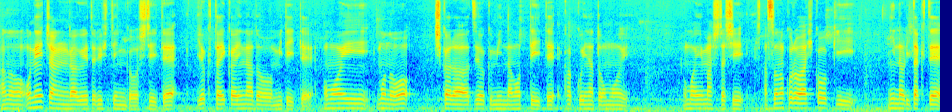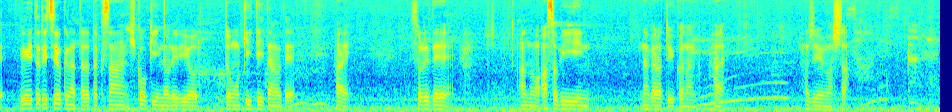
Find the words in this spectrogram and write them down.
あのお姉ちゃんがウエイトリフティングをしていてよく大会などを見ていて重いものを力強くみんな持っていてかっこいいなと思い思いましたしその頃は飛行機に乗りたくてウエイトで強くなったらたくさん飛行機に乗れるよとも聞いていたので、はい、それであの遊びながらというかなんか、はい、始めました。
